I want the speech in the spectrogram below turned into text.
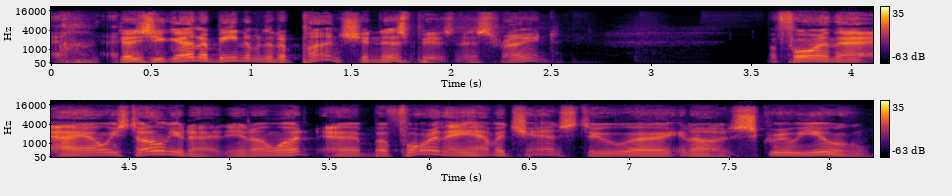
in because you got to beat them to the punch in this business, right? Before that, I always told you that. You know what? Uh, before they have a chance to, uh, you know, screw you,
